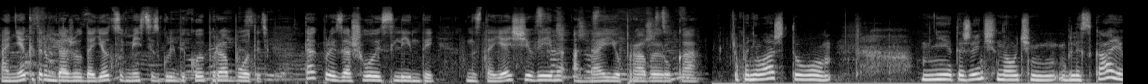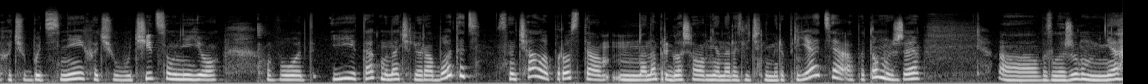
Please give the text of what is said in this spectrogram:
а некоторым даже удается вместе с Гульбекой поработать. Так произошло и с Линдой. В настоящее время она ее правая рука. Поняла, что мне эта женщина очень близка, я хочу быть с ней, хочу учиться у нее. Вот. И так мы начали работать. Сначала просто она приглашала меня на различные мероприятия, а потом уже возложил на меня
